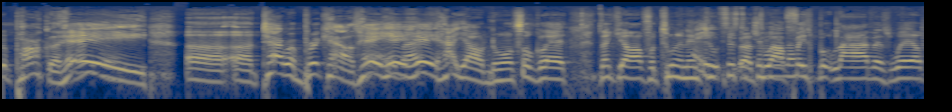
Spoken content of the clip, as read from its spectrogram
Demetra Parker. Hey, uh, uh, Tara Brickhouse. Hey, hey, bud. hey, how y'all doing? So glad. Thank y'all for tuning in Hey, to, uh, to our Facebook Live as well.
